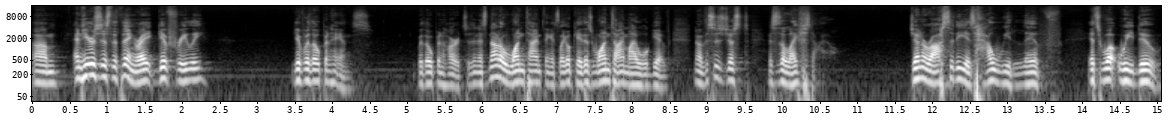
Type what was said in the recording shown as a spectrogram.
Um, and here's just the thing, right? Give freely, give with open hands, with open hearts. And it's not a one time thing. It's like, okay, this one time I will give. No, this is just, this is a lifestyle. Generosity is how we live, it's what we do.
